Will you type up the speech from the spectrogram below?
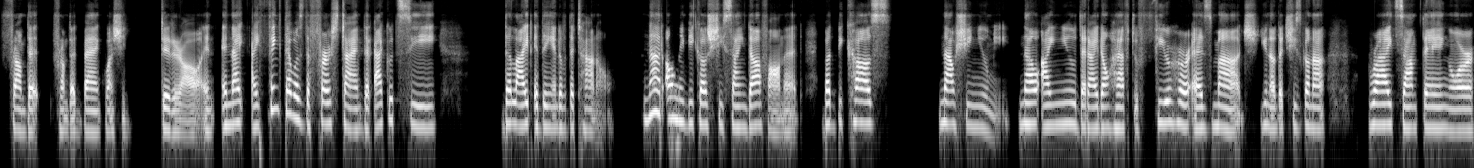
from that from that bank when she did it all. And and I, I think that was the first time that I could see the light at the end of the tunnel. Not only because she signed off on it, but because now she knew me. Now I knew that I don't have to fear her as much, you know, that she's gonna write something or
